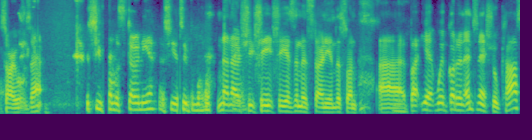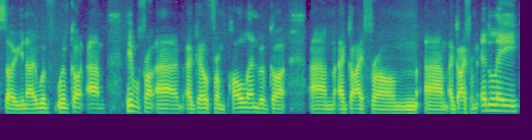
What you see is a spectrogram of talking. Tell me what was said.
Sorry what was that Is she from Estonia? Is she a supermodel? No, no, she she she is an Estonian. This one, uh, but yeah, we've got an international cast though. You know, we've we've got um, people from uh, a girl from Poland. We've got um, a guy from um, a guy from Italy.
